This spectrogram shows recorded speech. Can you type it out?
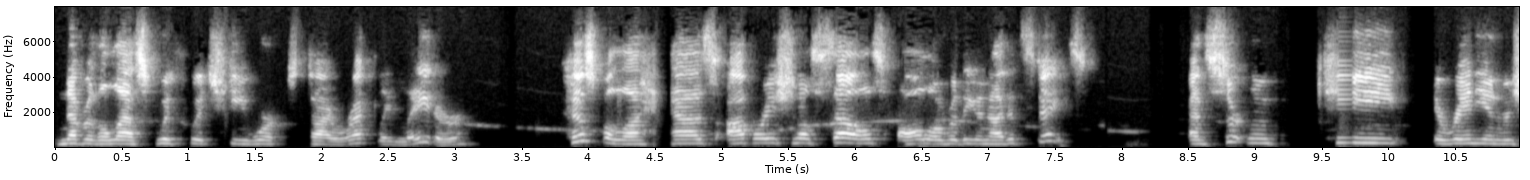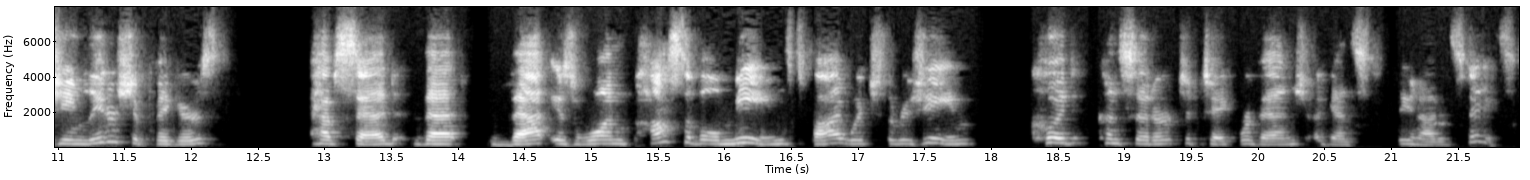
nevertheless with which he worked directly later, Hezbollah has operational cells all over the United States. And certain key Iranian regime leadership figures have said that that is one possible means by which the regime could consider to take revenge against the United States.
